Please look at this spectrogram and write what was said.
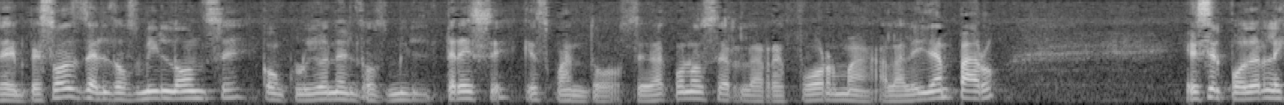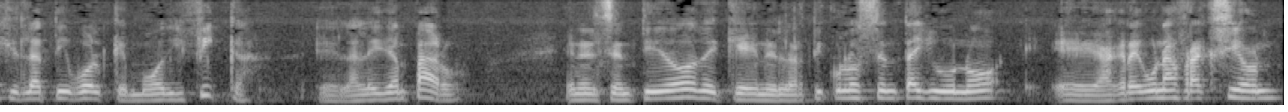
empezó desde el 2011, concluyó en el 2013, que es cuando se da a conocer la reforma a la ley de amparo, es el poder legislativo el que modifica eh, la ley de amparo en el sentido de que en el artículo 61 eh, agrega una fracción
